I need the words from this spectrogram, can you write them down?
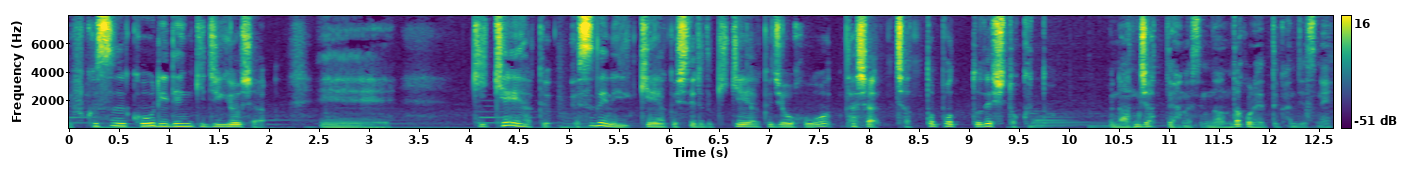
ー、複数小売電気事業者、えー、既契約すでに契約していると既契約情報を他社チャットポットで取得と。なんじゃって話なんだこれって感じですね。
